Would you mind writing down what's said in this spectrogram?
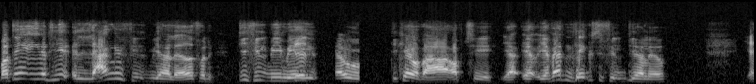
Var det en af de lange film, vi har lavet? For de film, vi er med i, er jo, de kan jo vare op til... Ja, ja, hvad er den længste film, de har lavet? Ja,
